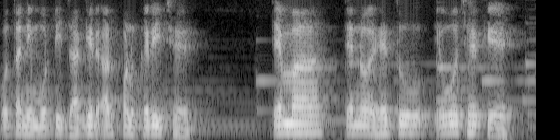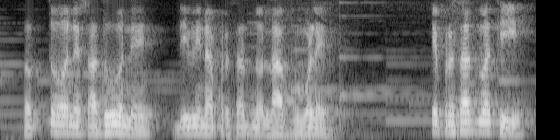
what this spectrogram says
પોતાની મોટી જાગીર અર્પણ કરી છે, તેમાં તેનો હેતુ એવો છે કે ભક્તો અને સાધુઓને દેવીના પ્રસાદનો લાભ મળે. એ પ્રસાદમાંથી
